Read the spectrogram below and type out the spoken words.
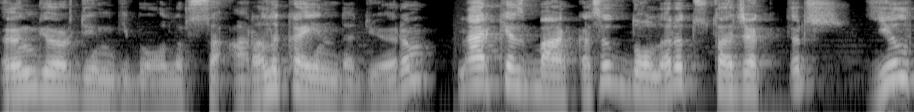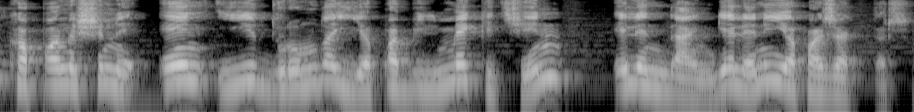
öngördüğüm gibi olursa Aralık ayında diyorum. Merkez Bankası doları tutacaktır. Yıl kapanışını en iyi durumda yapabilmek için elinden geleni yapacaktır.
